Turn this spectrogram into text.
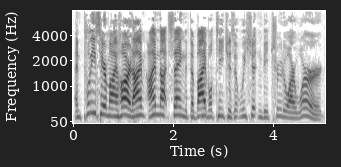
And please hear my heart. I'm, I'm not saying that the Bible teaches that we shouldn't be true to our word.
